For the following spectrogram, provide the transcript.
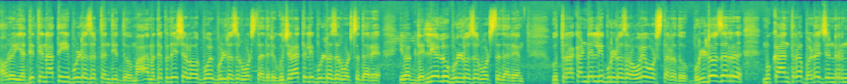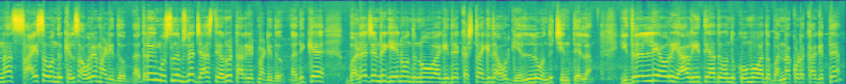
ಅವರು ಯದ್ದಿತ್ಯನಾಥ್ ಈ ಬುಲ್ಡೋಸರ್ ತಂದಿದ್ದು. ಮಾ ಮಧ್ಯಪ್ರದೇಶಲ್ಲಿ ಅವ್ರು ಬುಲ್- ಬುಲ್ಡೋಸರ್ ಓಡಿಸ್ತಾ ಇದ್ದಾರೆ ಗುಜರಾತಲ್ಲಿ ಬುಲ್ಡೋಸರ್ ಓಡಿಸಿದ್ದಾರೆ. ಇವಾಗ ಡೆಲ್ಲಿಯಲ್ಲೂ ಬುಲ್ಡೋಸರ್ ಓಡಿಸ್ತಿದ್ದಾರೆ ಉತ್ತರಾಖಂಡಲ್ಲಿ ಬುಲ್ಡೋಸರ್ ಅವರೇ ಓಡಿಸ್ತಾ ಇರೋದು. ಬುಲ್ಡೋಸರ್ ಮುಖಾಂತರ ಬಡ ಜನರನ್ನ ಸಾಯಿಸೋ ಒಂದು ಕೆಲಸ ಅವರೇ ಮಾಡಿದ್ದು. ಅದರಲ್ಲಿ ಮುಸ್ಲಿಮ್ಸ್ನ ಜಾಸ್ತಿ ಅವರು ಟಾರ್ಗೆಟ್ ಮಾಡಿದ್ದು. ಅದಕ್ಕೆ ಬಡ ಜನರಿಗೆ ಏನೋ ಒಂದು ನೋವಾಗಿದೆ, ಕಷ್ಟ ಆಗಿದೆ, ಅವ್ರಿಗೆ ಎಲ್ಲೂ ಒಂದು ಚಿಂತೆ ಇಲ್ಲ. ಇದರಲ್ಲಿ ಅವರು ಯಾವ ರೀತಿಯಾದ ಒಂದು ಕೋಮುವಾದ ಬಣ್ಣ ಕೊಡೋಕ್ಕಾಗುತ್ತೆ,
